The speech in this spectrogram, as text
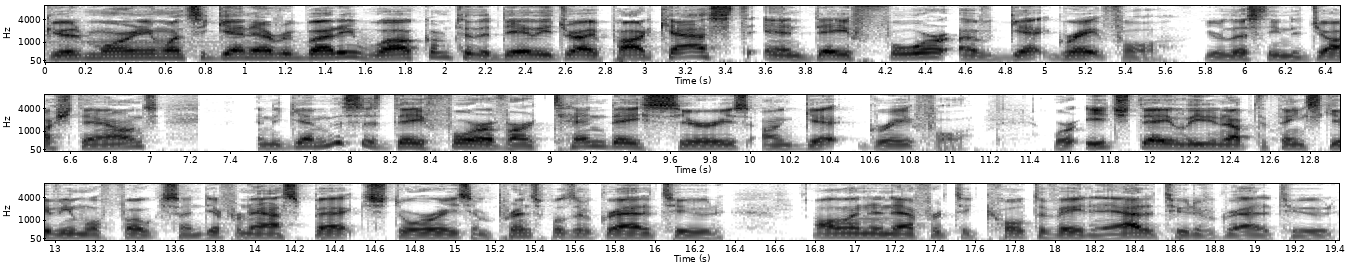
Good morning once again, everybody. Welcome to the Daily Drive podcast and day four of Get Grateful. You're listening to Josh Downs. And again, this is day four of our 10 day series on Get Grateful where each day leading up to Thanksgiving will focus on different aspects, stories, and principles of gratitude, all in an effort to cultivate an attitude of gratitude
